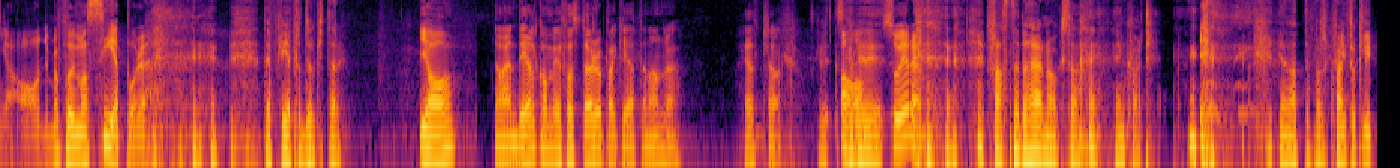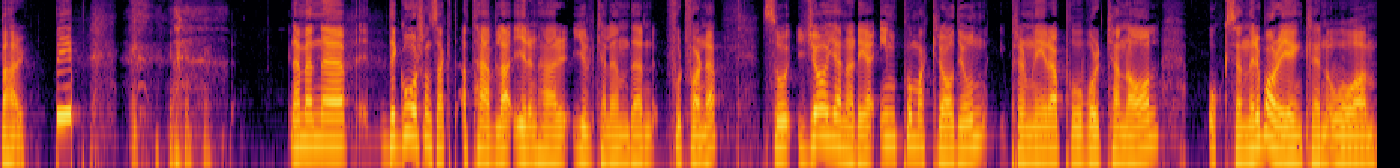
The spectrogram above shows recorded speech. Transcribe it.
Ja, det beror på hur man ser på det. Det är fler produkter. Ja, Ja, en del kommer ju få större paket än andra. Helt klart. Ska vi, ska ja vi så är det. fastna det här nu också? En kvart. En Attefors Vi kvart. får klippa här. Pip! Nej men eh, det går som sagt att tävla i den här julkalendern fortfarande. Så gör gärna det. In på Macradion, prenumerera på vår kanal och sen är det bara egentligen att mm,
